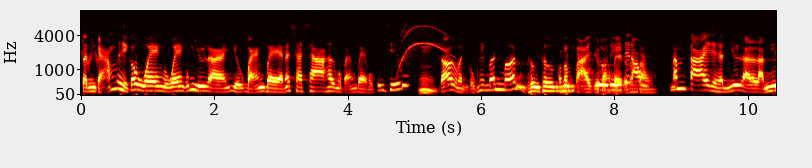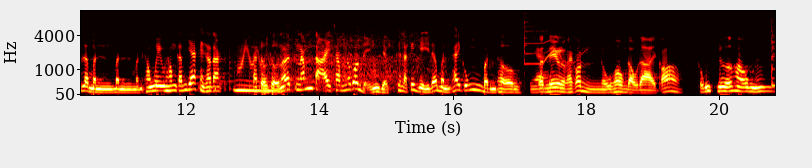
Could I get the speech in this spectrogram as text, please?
tình cảm thì có quen mà quen cũng như là ví dụ bạn bè nó xa xa hơn một bạn bè một tí xíu. Ừ. đó là mình cũng thấy mến mến thương thương có nhưng nắm tay chưa đi bè tới đâu. tay? Nắm tay thì hình như là làm như là mình mình mình không yêu không cảm giác hay sao ta? Ừ. ta thường thường nó nắm tay xong nó có điện giật hay là cái gì đó mình thấy cũng bình thường. Tình yêu là phải có nụ hôn đầu đời có không? Cũng chưa hôn nữa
